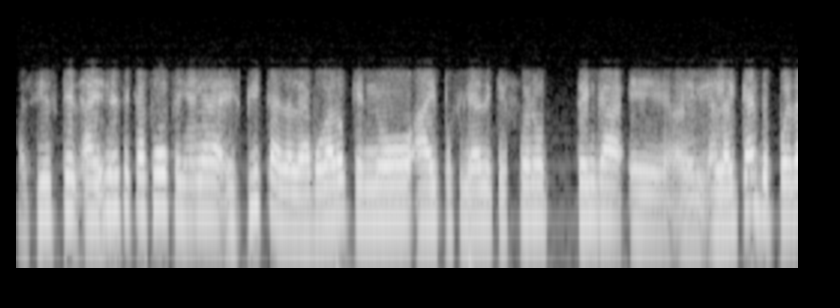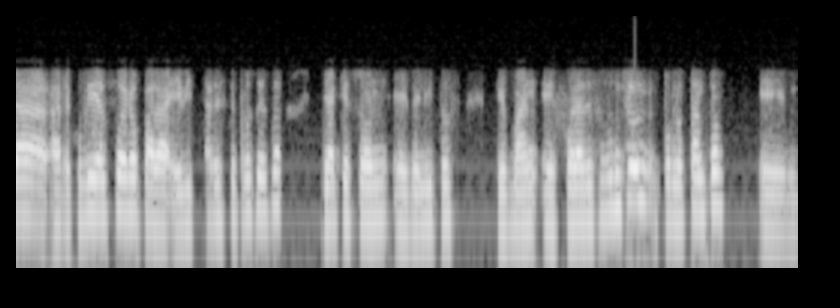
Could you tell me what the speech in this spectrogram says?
Así es que ah, en este caso señala, explica el, abogado que no hay posibilidad de que el fuero tenga, eh, el, alcalde pueda recurrir al fuero para evitar este proceso, ya que son eh, delitos que van fuera de su función. Por lo tanto, eh,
